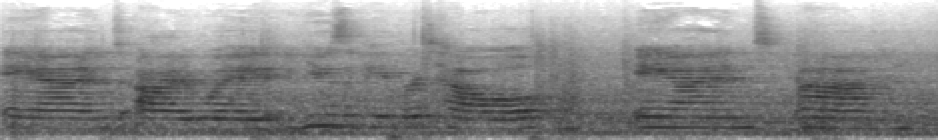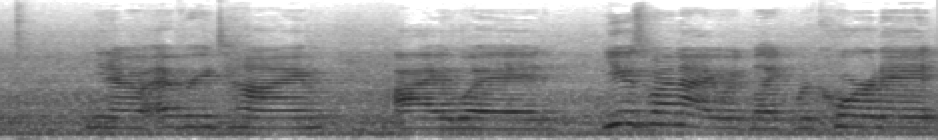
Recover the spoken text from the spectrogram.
and I would use a paper towel and um, you know every time I would use one I would like record it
